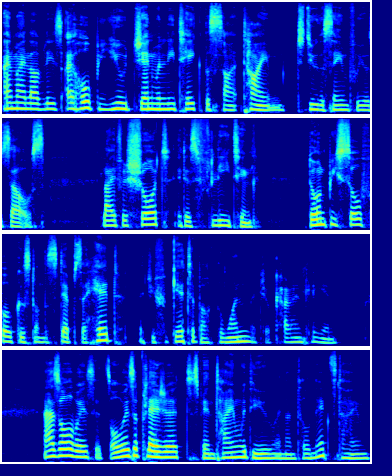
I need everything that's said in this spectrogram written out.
And my lovelies, I hope you genuinely take the time to do the same for yourselves. Life is short, it is fleeting. Don't be so focused on the steps ahead that you forget about the one that you're currently in. As always, it's always a pleasure to spend time with you. And until next time,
